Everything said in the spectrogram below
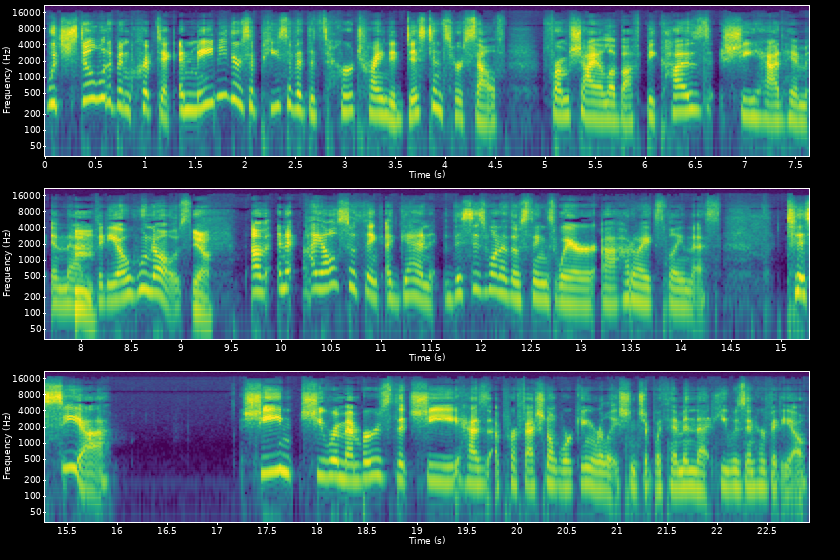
which still would have been cryptic. And maybe there's a piece of it that's her trying to distance herself from Shia LaBeouf because she had him in that Hmm. video. Who knows? Yeah. Um, and I also think, again, this is one of those things where, uh, how do I explain this? To Sia, she she remembers that she has a professional working relationship with him and that he was in her video.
